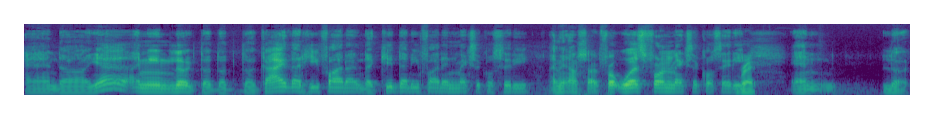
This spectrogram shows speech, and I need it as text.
And uh, yeah, I mean, look, the, the, the guy that he fought, uh, the kid that he fought in Mexico City, I mean, I'm sorry, fro- was from Mexico City. Right. And look,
